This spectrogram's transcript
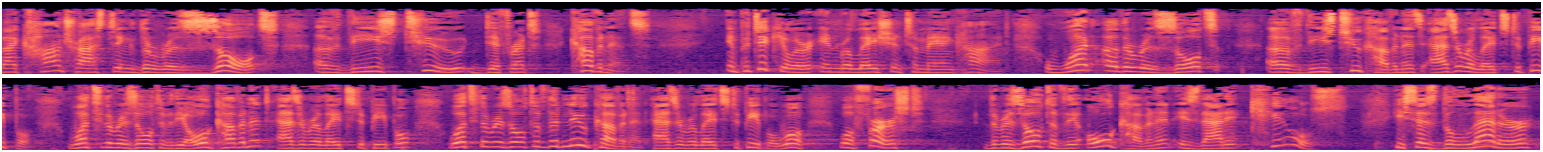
by contrasting the results of these two different covenants, in particular in relation to mankind. What are the results of these two covenants as it relates to people. What's the result of the old covenant as it relates to people? What's the result of the new covenant as it relates to people? Well, well first, the result of the old covenant is that it kills. He says the letter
